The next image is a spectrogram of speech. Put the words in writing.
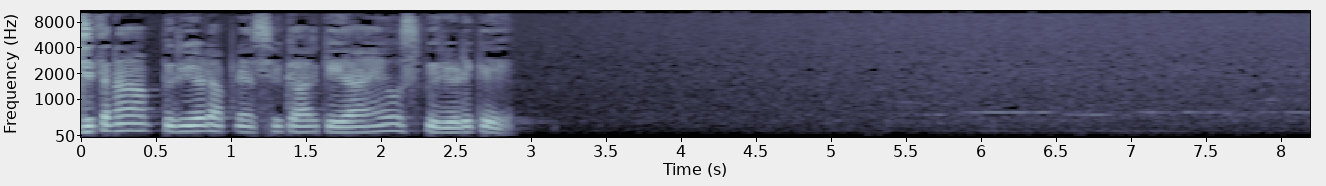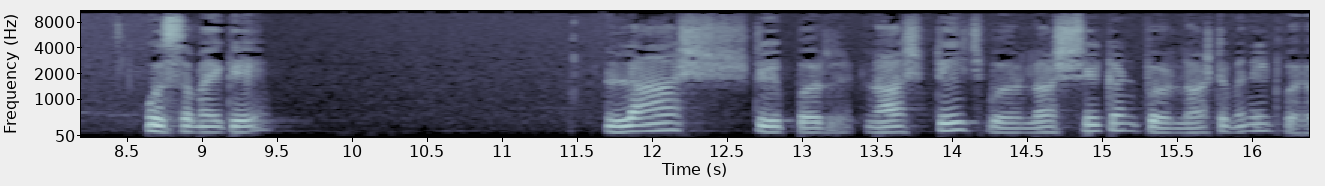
जितना पीरियड आपने स्वीकार किया है उस पीरियड के उस समय के लास्ट स्टेप पर लास्ट स्टेज पर लास्ट सेकंड पर लास्ट मिनट पर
